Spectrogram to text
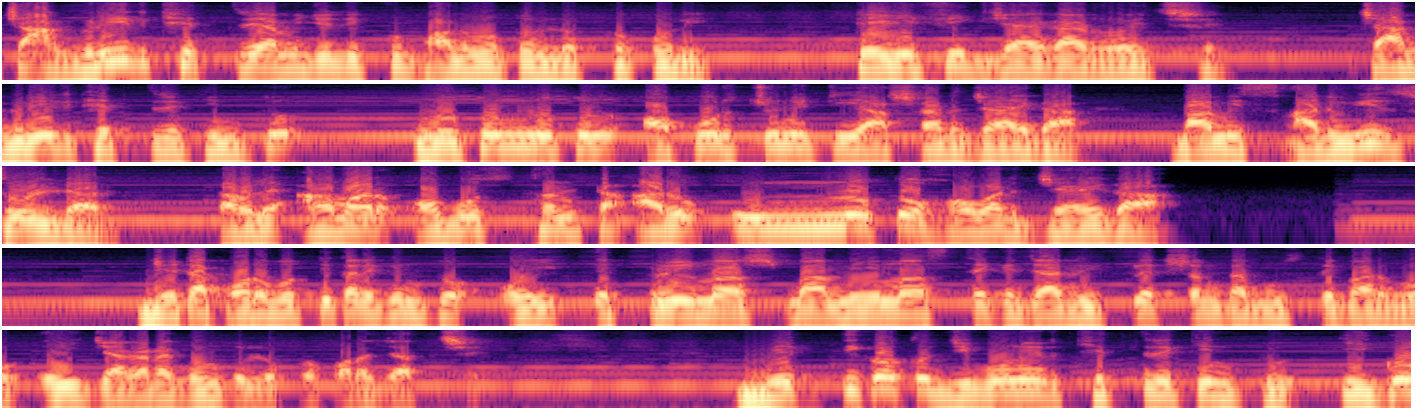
চাকরির ক্ষেত্রে আমি যদি খুব ভালো মতন লক্ষ্য করি টেরিফিক জায়গা রয়েছে। চাকরির ক্ষেত্রে কিন্তু নতুন নতুন অপরচুনিটি আসার জায়গা বা আমি সার্ভিস হোল্ডার তাহলে আমার অবস্থানটা আরও উন্নত হওয়ার জায়গা, যেটা পরবর্তীকালে কিন্তু ওই এপ্রিল মাস বা মে মাস থেকে যা রিফ্লেকশনটা বুঝতে পারব, এই জায়গাটা কিন্তু লক্ষ্য করা যাচ্ছে। ব্যক্তিগত জীবনের ক্ষেত্রে কিন্তু ইগো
